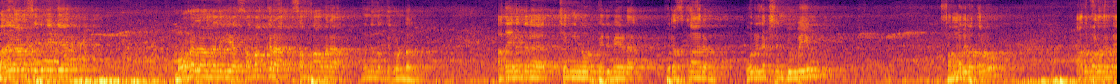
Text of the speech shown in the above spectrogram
മലയാള സിനിമയ്ക്ക് മോഹൻലാൽ നൽകിയ സമഗ്ര സംഭാവന മുന്നിൽ നിർത്തിക്കൊണ്ട് അദ്ദേഹത്തിന് ചെങ്ങന്നൂർ പെരുമയുടെ പുരസ്കാരം ഒരു ലക്ഷം രൂപയും സമ്മതിപത്രവും അതുപോലെ തന്നെ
